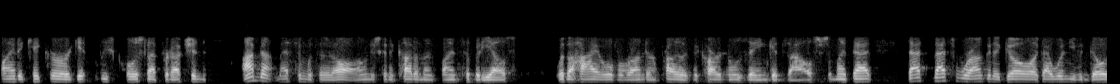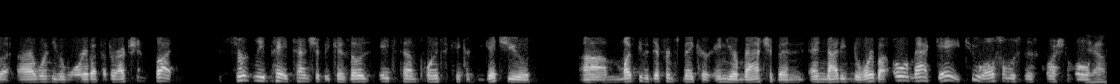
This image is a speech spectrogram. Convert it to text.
find a kicker or get at least close to that production, I'm not messing with it at all. I'm just going to cut him and find somebody else with a high over under, probably like the Cardinals, Zane Gonzalez or something like that. That that's where I'm going to go. Like I wouldn't even go. That, I wouldn't even worry about the direction, but certainly pay attention because those eight to ten points a kicker can get you um, might be the difference maker in your matchup, and and not even to worry about. Oh, Matt Gay too, also listed as questionable. Yeah.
